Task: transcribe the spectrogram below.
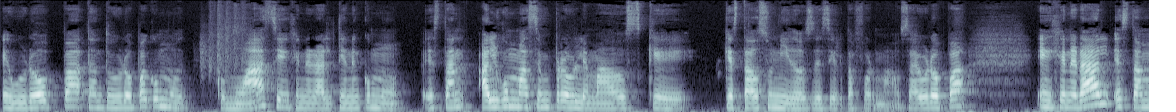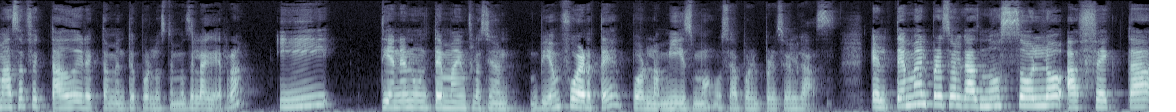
Europa, tanto Europa como, como Asia en general, tienen como, están algo más emproblemados que, que Estados Unidos de cierta forma. O sea, Europa en general está más afectado directamente por los temas de la guerra y tienen un tema de inflación bien fuerte por lo mismo, o sea, por el precio del gas. El tema del precio del gas no solo afecta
